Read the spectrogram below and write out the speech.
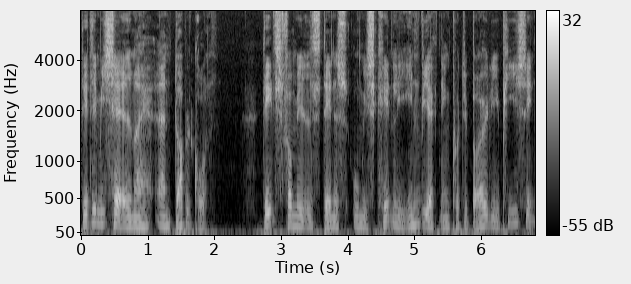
Dette mishagede mig af en dobbelt grund. Dels formidles dennes umiskendelige indvirkning på det bøjelige pigesind,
